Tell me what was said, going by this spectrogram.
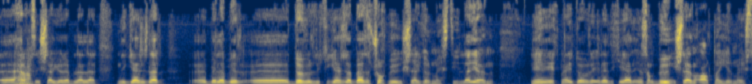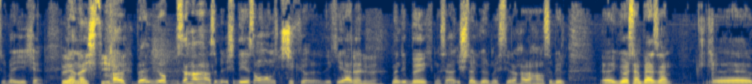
hər hansı işlər görə bilərlər. İndi gənclər belə bir dövrdür ki, gənclər bəzən çox böyük işlər görmək istəyirlər. Yəni yeni etməyi dövrü elədir ki, yəni insan böyük işlərin altına girmək istəyir, belə yekə. Böyümək Yəni, istəyir. Ha, bə, yox, bizə hər hansı bir işi deyirsən, onu kiçik görür. Deyir ki, yəni Bəli, bəli. Mən də böyük məsələn işlər görmək istəyirəm. Hər hansı bir e, görürsən bəzən e,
